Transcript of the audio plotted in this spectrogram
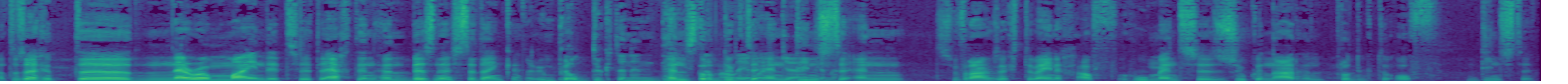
laten we zeggen, te narrow-minded. Ze zitten echt in hun business te denken. hun producten en Hun diensten alleen producten en kijken, hè. diensten. En ze vragen zich te weinig af hoe mensen zoeken naar hun producten of diensten.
